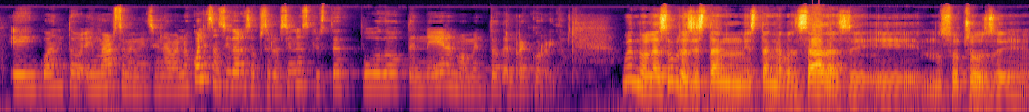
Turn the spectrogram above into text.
en cuanto en marzo me mencionaba, ¿no? ¿Cuáles han sido las observaciones que usted pudo tener al momento del recorrido? Bueno, las obras están, están avanzadas. Eh, eh, nosotros eh,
